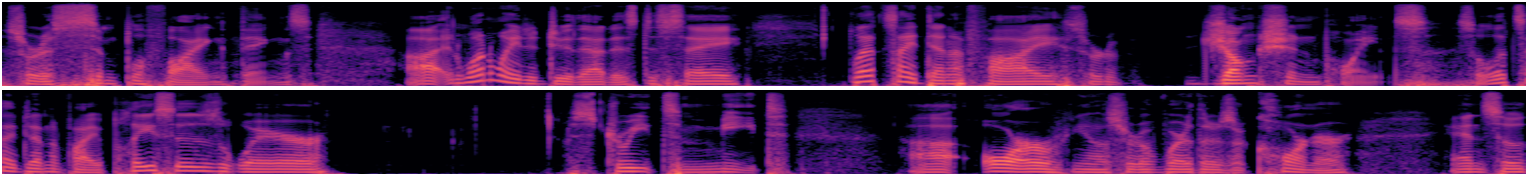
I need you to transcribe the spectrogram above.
sort of simplifying things. Uh, and one way to do that is to say, let's identify sort of junction points. So let's identify places where streets meet, uh, or, you know, sort of where there's a corner. And so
